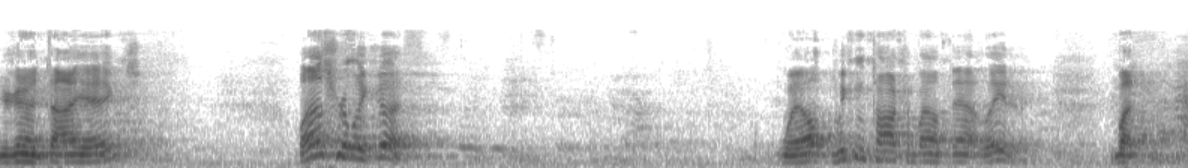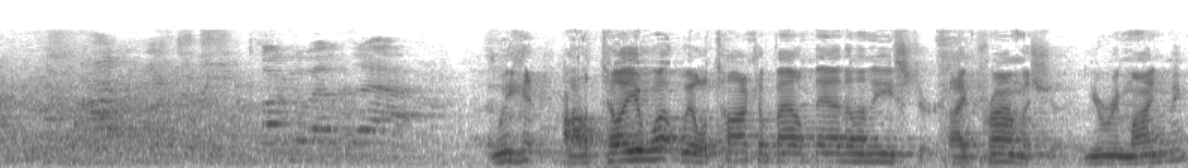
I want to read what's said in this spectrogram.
You're going to dye eggs? Well, that's really good. Well, we can talk about that later. But we can, I'll tell you what, we'll talk about that on Easter. I promise you. You remind me?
